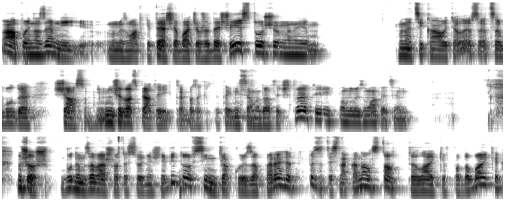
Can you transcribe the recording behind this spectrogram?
Ну, а по іноземній нумізматики теж я бачу вже дещо є того, що мене, мене цікавить, але все це буде з часом. Мені ще 25-й рік треба закрити, та й місцями 24-й рік по нумізматиці. Ну що ж, будемо завершувати сьогоднішнє відео. Всім дякую за перегляд. Підписуйтесь на канал, ставте лайки, вподобайки,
